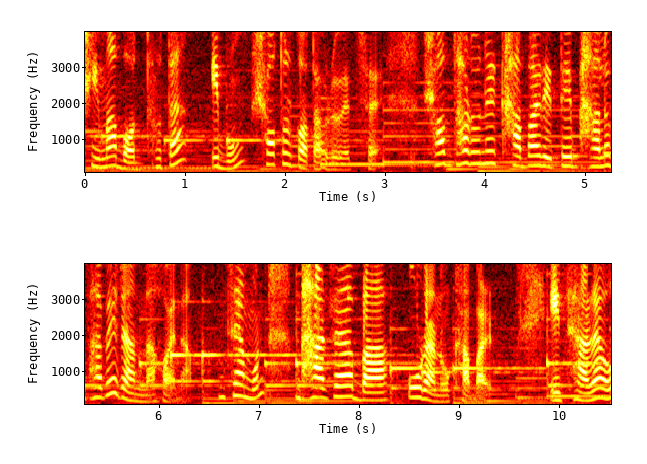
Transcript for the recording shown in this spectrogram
সীমাবদ্ধতা এবং সতর্কতাও রয়েছে। সব ধরনের খাবার এতে ভালোভাবে রান্না হয় না, যেমন ভাজা বা পোড়ানো খাবার। এছাড়াও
